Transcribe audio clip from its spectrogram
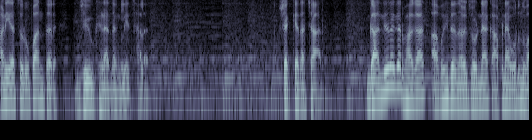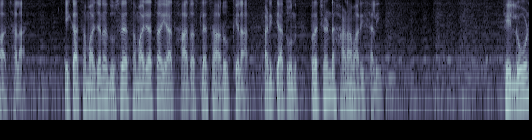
आणि याचं रूपांतर जीवघेण्या दंगलीत झालं. शक्यता चार. गांधीनगर भागात अवैध नळ जोडण्या कापण्यावरून वाद झाला. एका समाजानं दुसऱ्या समाजाचा यात हात असल्याचा आरोप केला आणि त्यातून प्रचंड हाणामारी झाली. हे लोण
